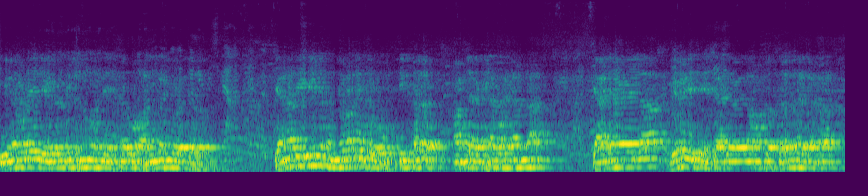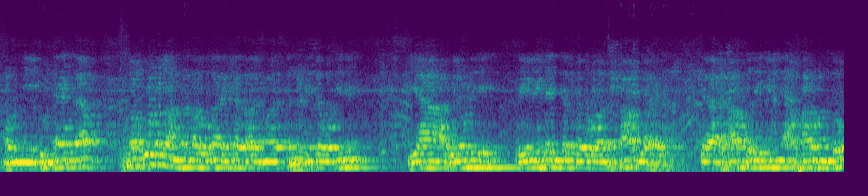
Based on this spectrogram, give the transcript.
विलवडे रेल्वे स्टेशनमध्ये सर्व अधिकारी वर्ग यांना देखील धन्यवाद देतो की खरंच आमच्या रिक्षाचालकांना ज्या ज्या वेळेला वेळ येते त्या ज्या वेळेला मात्र सहकार्य करतात म्हणून मी पुन्हा एकदा संपूर्ण लांबा तालुका रिक्षा चालक महाराज संघटनेच्या वतीने या विलवडे रेल्वे स्टेशनच्या सर्व स्टाफ ज्या आहे त्या स्टाफचं देखील मी आभार मानतो.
